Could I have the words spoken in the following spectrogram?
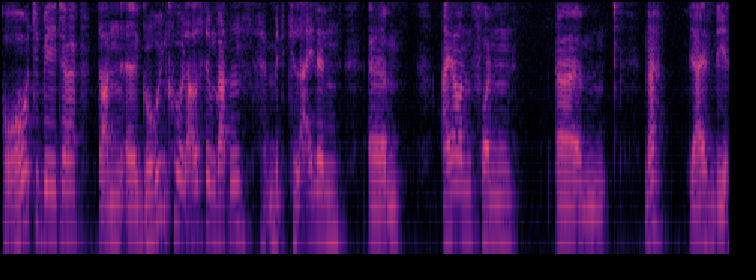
rote Beete, dann äh, Grünkohl aus dem Garten mit kleinen ähm, Eiern von, ähm, na, wie heißen die?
